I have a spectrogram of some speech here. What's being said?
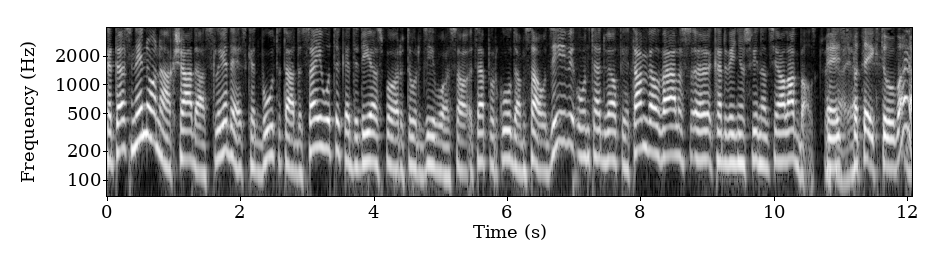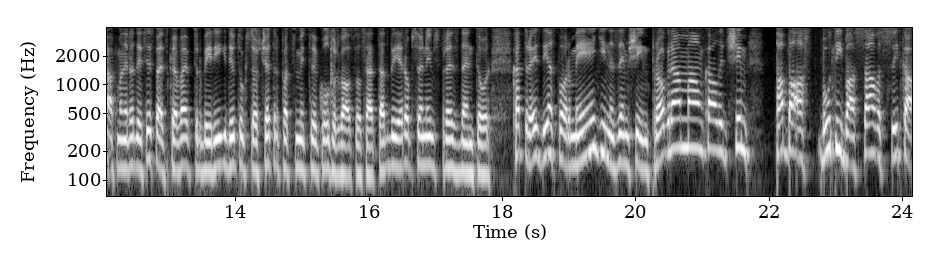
ka tas nenonāk šādās sliedēs, kad būtu tāda sajūta, kad diaspora tur dzīvo savu, cepur kuldam savu dzīvi, un tad vēl pie tam vēl vēlas, kad viņus finansiāli atbalsta. Es tā, pat teiktu vairāk, man ir radies iespējas, ka vai tur bija Rīga 2014 kultūras galvaspilsēta, tad bija Eiropas Savienības prezidentūra. Katru reizi diaspora mēģina zem šīm programmām, kā līdz šim, pabāzt būtībā savas it kā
